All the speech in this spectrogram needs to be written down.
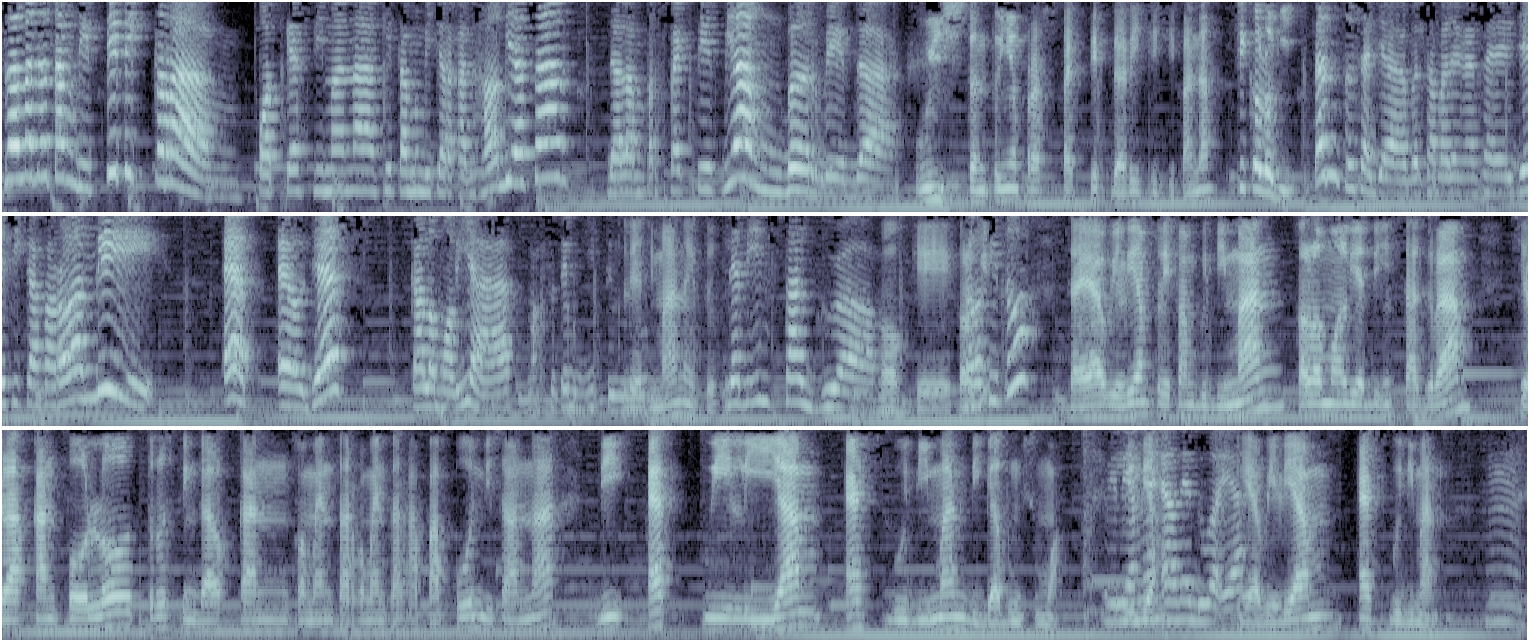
Selamat datang di Titik Terang, podcast di mana kita membicarakan hal biasa dalam perspektif yang berbeda. Wish, tentunya perspektif dari sisi pandang psikologi. Tentu saja bersama dengan saya Jessica Farolan di at Eljes. Kalau mau lihat, maksudnya begitu. Lihat di mana itu? Lihat di Instagram. Oke, Kalau gitu- situ, Saya William Sullivan Budiman. Kalau mau lihat di Instagram, silahkan follow, terus tinggalkan komentar-komentar apa pun di sana di @william s Budiman digabung semua. Williamnya William. L-nya dua ya. Ya, William S Budiman. Hmm.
